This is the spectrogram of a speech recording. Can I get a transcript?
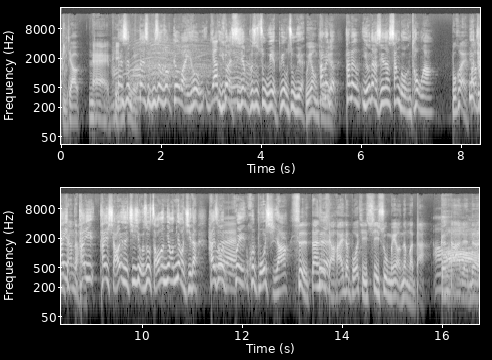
比较哎，但是但是不是说割完以后一段时间不是住院，不用住院，不用住院。他那个他那个有段时间他伤口很痛啊。不会，因为他一他一他一小孩子机器有时候早上尿尿急的，还是会会会勃起啊。是，但是小孩的勃起系数没有那么大，跟大人的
